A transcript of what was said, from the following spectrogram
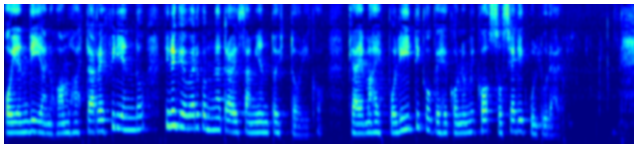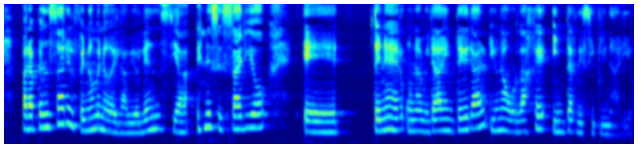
hoy en día nos vamos a estar refiriendo, tiene que ver con un atravesamiento histórico, que además es político, que es económico, social y cultural. Para pensar el fenómeno de la violencia es necesario eh, tener una mirada integral y un abordaje interdisciplinario.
